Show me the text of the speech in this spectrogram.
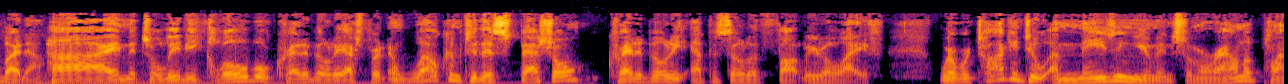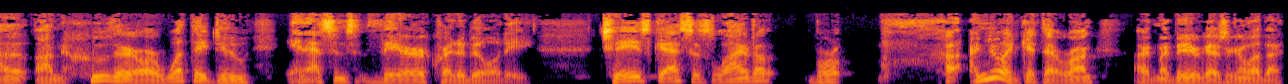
Bye now. Hi, Mitchell Levy, global credibility expert, and welcome to this special credibility episode of Thought Leader Life, where we're talking to amazing humans from around the planet on who they are, what they do, in essence, their credibility. Today's guest is Lila. I knew I'd get that wrong. My video guys are going to love that.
